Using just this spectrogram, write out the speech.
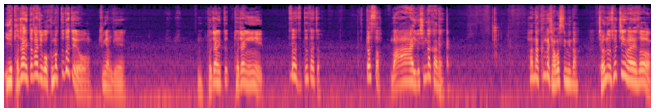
이게 도장이 떠가지고 금방 뜯어져요. 중요한 게. 음, 도장이 뜯 도장이 뜯어져 뜯어져. 떴어. 와 이거 심각하네 하나 큰 거 잡았습니다 저는 솔직히 말해서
